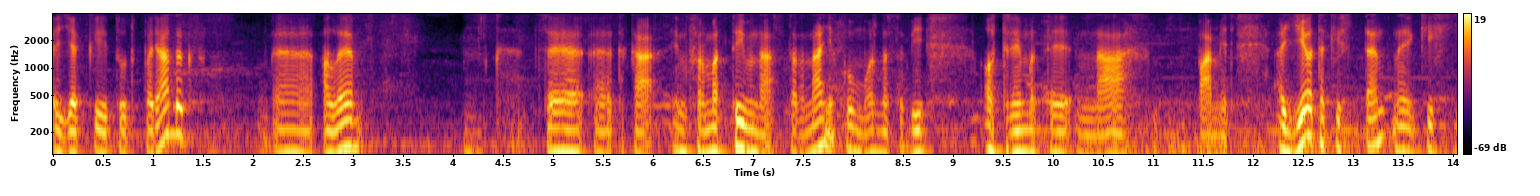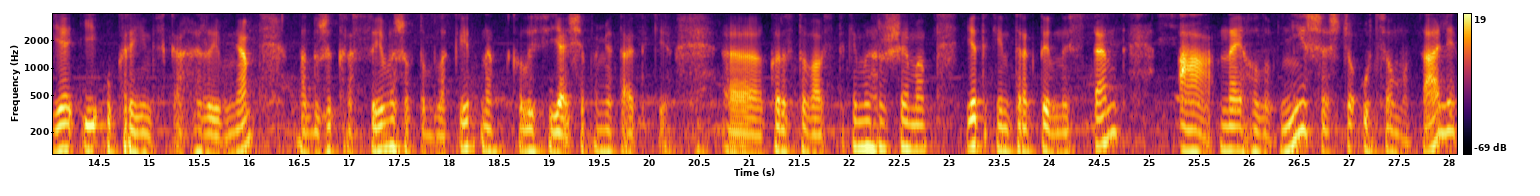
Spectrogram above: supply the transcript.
який тут порядок, е, але це е, така інформативна сторона, яку можна собі отримати на пам'ять. Є такий стенд, на яких є і українська гривня. Вона дуже красива, жовто-блакитна. Колись я ще пам'ятаю такі, е, користувався такими грошима. Є такий інтерактивний стенд. А найголовніше, що у цьому залі,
